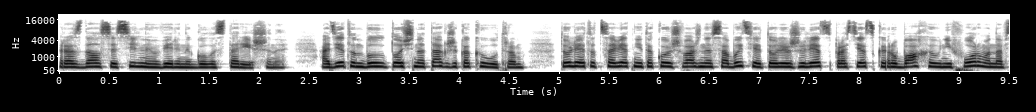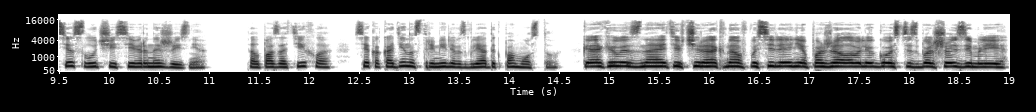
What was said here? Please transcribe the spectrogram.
Раздался сильный уверенный голос старейшины. Одет он был точно так же, как и утром. То ли этот совет не такое уж важное событие, то ли жилет с простецкой рубахой униформа на все случаи северной жизни. Толпа затихла, все как один устремили взгляды к помосту. «Как вы знаете, вчера к нам в поселение пожаловали гости с большой земли.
